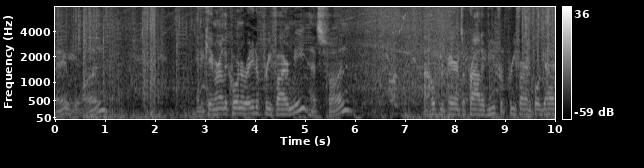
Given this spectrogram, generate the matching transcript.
Okay, one. And he came around the corner ready to pre-fire me. That's fun. I hope your parents are proud of you for pre-firing a poor guy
